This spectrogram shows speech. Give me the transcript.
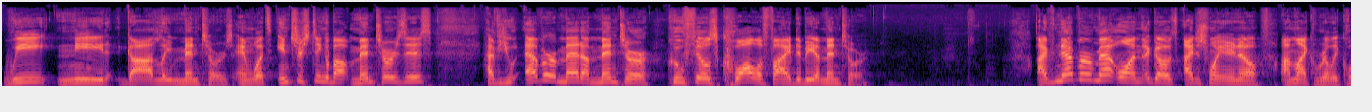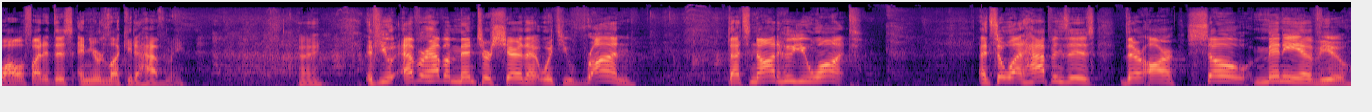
We need godly mentors. And what's interesting about mentors is have you ever met a mentor who feels qualified to be a mentor? I've never met one that goes, I just want you to know, I'm like really qualified at this, and you're lucky to have me. Okay? If you ever have a mentor share that with you, run. That's not who you want. And so what happens is there are so many of you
